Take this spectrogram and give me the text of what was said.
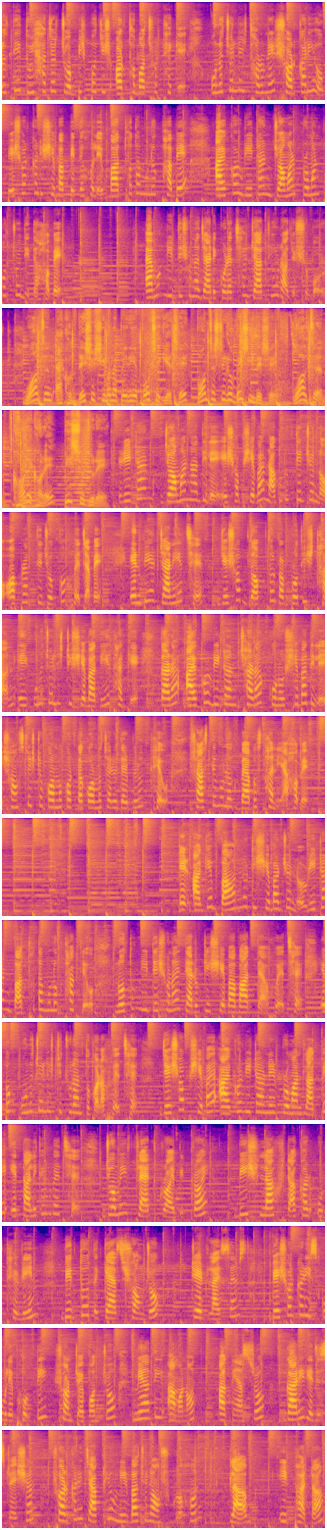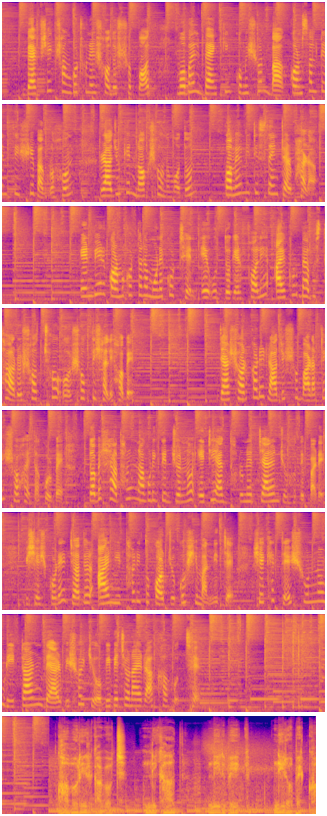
চলতি দুই হাজার চব্বিশ পঁচিশ অর্থ বছর থেকে উনচল্লিশ ধরনের সরকারি ও বেসরকারি সেবা পেতে হলে বাধ্যতামূলকভাবে আয়কর রিটার্ন জমার প্রমাণপত্র দিতে হবে। এমন নির্দেশনা জারি করেছে জাতীয় রাজস্ব বোর্ড। ওয়ালটন এখন দেশের সীমানা পেরিয়ে পৌঁছে গিয়েছে পঞ্চাশটিরও বেশি দেশে। ওয়ালটন ঘরে ঘরে বিশ্বজুড়ে রিটার্ন জমা না দিলে এসব সেবা নাগরিকদের জন্য অপ্রাপ্তিযোগ্য হয়ে যাবে। এনবিআর জানিয়েছে যেসব দপ্তর বা প্রতিষ্ঠান এই উনচল্লিশটি সেবা দিয়ে থাকে তারা আয়কর রিটার্ন ছাড়া কোনো সেবা দিলে সংশ্লিষ্ট কর্মকর্তা কর্মচারীদের বিরুদ্ধেও শাস্তিমূলক ব্যবস্থা নেওয়া হবে। এর আগে বাহান্নটি সেবার জন্য রিটার্ন বাধ্যতামূলক থাকলেও নতুন নির্দেশনায় তেরোটি সেবা বাদ দেওয়া হয়েছে এবং উনচল্লিশটি চূড়ান্ত করা হয়েছে। যেসব সেবায় আয়কর রিটার্নের প্রমাণ লাগবে এ তালিকায় রয়েছে জমি, ফ্ল্যাট, ক্রয় বিক্রয়, বিশ লাখ টাকার ঊর্ধ্বে ঋণ, বিদ্যুৎ, গ্যাস সংযোগ, ট্রেড লাইসেন্স, বেসরকারি স্কুলে ভর্তি, সঞ্চয়পত্র, মেয়াদি আমানত, আগ্নেয়াস্ত্র, গাড়ি রেজিস্ট্রেশন, সরকারি চাকরি ও নির্বাচনে অংশগ্রহণ ক্লাব, ইটভাটা, ব্যবসায়িক সংগঠনের সদস্য পদ মোবাইল ব্যাংকিং কমিশন বা কনসালটেন্সি সেবা গ্রহণ রাজুকের নকশা অনুমোদন, কমিউনিটি সেন্টার ভাড়া। এনবিআর কর্মকর্তারা মনে করছেন, এ উদ্যোগের ফলে আয়কর ব্যবস্থা আরও স্বচ্ছ ও শক্তিশালী হবে। যা সরকারের রাজস্ব বাড়াতে সহায়তা করবে। তবে সাধারণ নাগরিকদের জন্য এটি এক ধরনের চ্যালেঞ্জও হতে পারে। বিশেষ করে যাদের আয় নির্ধারিত করযোগ্য সীমার নিচে। সেক্ষেত্রে শূন্য রিটার্ন দেওয়ার বিষয়টিও বিবেচনায় রাখা হচ্ছে। খবরের কাগজ নিখাদ, নির্ভীক, নিরপেক্ষ।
